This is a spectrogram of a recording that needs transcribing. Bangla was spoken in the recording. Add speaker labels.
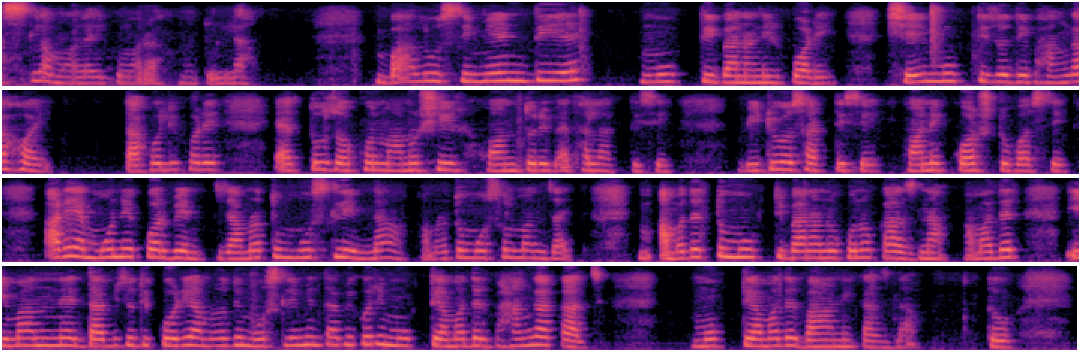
Speaker 1: আসসালামু আলাইকুম রহমতুল্লাহ। বালু সিমেন্ট দিয়ে মুক্তি বানানোর পরে সেই মুক্তি যদি ভাঙ্গা হয়, তাহলে পরে এত যখন মানুষের অন্তরে ব্যথা লাগতেছে, ভিডিও ছাড়তেছে, অনেক কষ্ট পাচ্ছে। আরে মনে করবেন যে আমরা তো মুসলিম না, আমরা তো মুসলমান যাই আমাদের তো মুক্তি বানানো কোনো কাজ না। আমাদের ইমানের দাবি যদি করি, আমরা যদি মুসলিমের দাবি করি, মুক্তি আমাদের ভাঙ্গা কাজ, মুক্তি আমাদের বানানি কাজ না। তো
